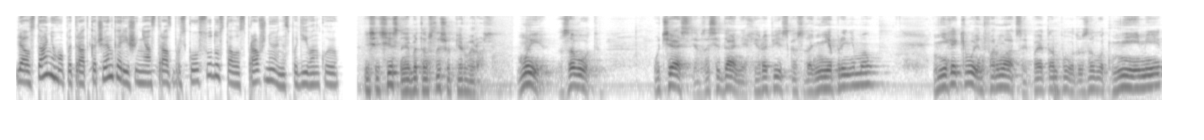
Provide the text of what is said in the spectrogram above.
Для останнього Петра Ткаченка рішення Страсбурзького суду стало справжньою несподіванкою. Если честно, я об этом слышу первый раз. Мы, завод, участие в заседаниях Европейского суда не принимал. Никакой информации по этому поводу завод не имеет.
